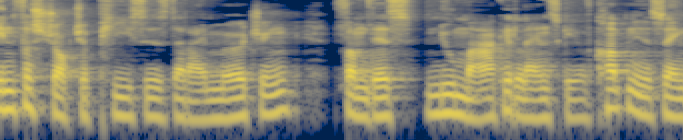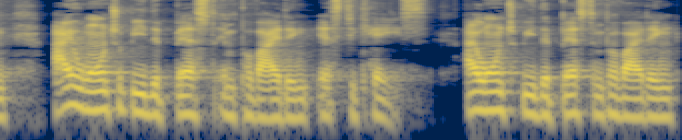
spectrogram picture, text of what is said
infrastructure pieces that are emerging from this new market landscape of companies saying, I want to be the best in providing SDKs. I want to be the best in providing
